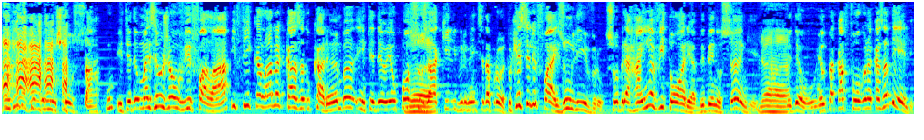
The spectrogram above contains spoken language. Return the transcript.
ninguém vai ter como encher o saco, entendeu? Mas eu já ouvi falar e fica lá na casa do caramba, entendeu? E eu posso É. usar aqui livremente se dá problema. Porque se ele faz um livro sobre a Rainha Vitória bebendo sangue. Entendeu? Eu tacar fogo na casa dele.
